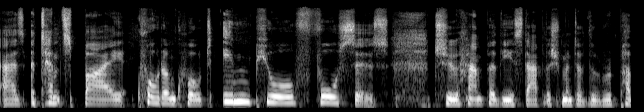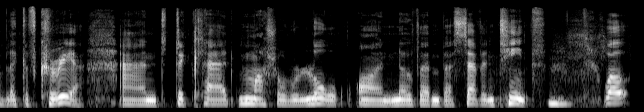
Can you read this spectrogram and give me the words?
as attempts by quote unquote impure forces to hamper the establishment establishment of the Republic of Korea and declared martial law on November 17th. Mm. Well,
